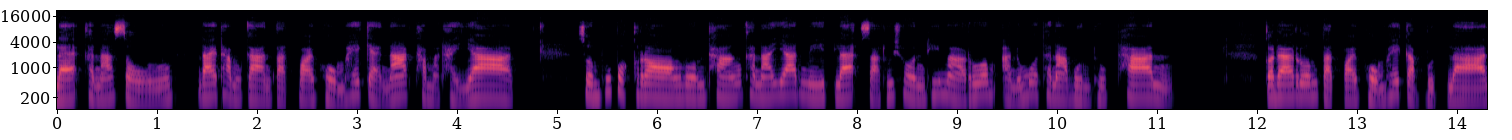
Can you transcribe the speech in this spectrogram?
และคณะสงฆ์ได้ทำการตัดปลอยผมให้แก่นาคธรรมทายาท ส่วนผู้ปกครองรวมทั้งคณะญาติมิตร และสาธุชนที่มาร่วมอนุโมทนาบุญทุกท่าน ก็ได้ร่วมตัดปลอยผมให้กับบุตรหลาน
